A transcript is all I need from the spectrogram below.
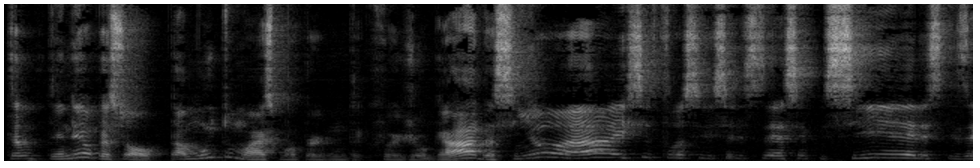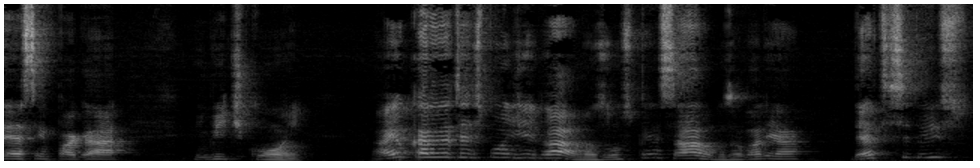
Então, entendeu, pessoal? Tá muito mais com uma pergunta que foi jogada, assim, oh, ah, e se fosse, se eles quisessem, se eles quisessem pagar em Bitcoin? Aí o cara deve ter respondido, ah, nós vamos pensar, vamos avaliar. Deve ter sido isso.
